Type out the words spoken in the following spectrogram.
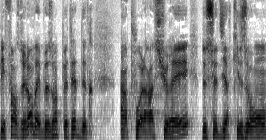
les forces de l'ordre aient besoin peut-être d'être un poil rassuré, de se dire qu'ils auront,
